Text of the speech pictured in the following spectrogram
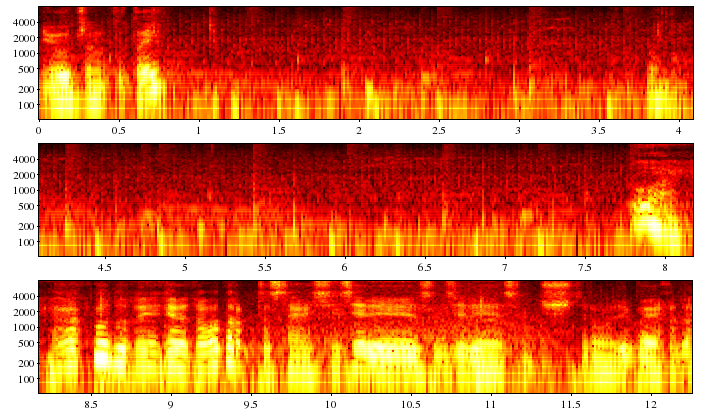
Юджин, это ты? Ой, а какой тут интересный аватарку-то ставить? Интересно, интересно. Четыре, поехали.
